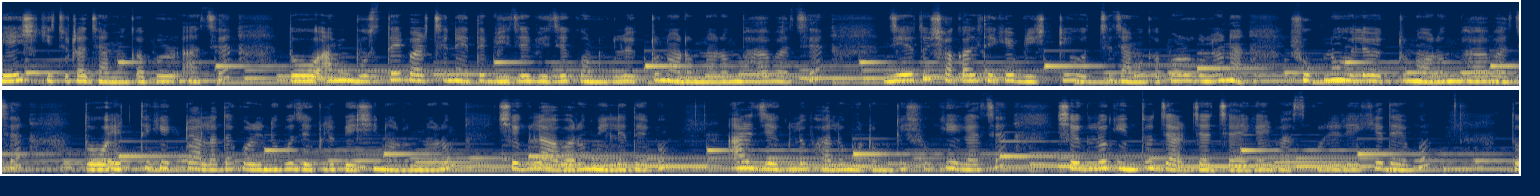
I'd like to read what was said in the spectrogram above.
বেশ কিছুটা জামা কাপড় আছে। তো আমি বুঝতেই পারছি না এতে ভিজে ভিজে কোনগুলো একটু নরম নরম ভাব আছে। যেহেতু সকাল থেকে বৃষ্টি হচ্ছে জামা কাপড়গুলো না শুকনো হলেও একটু নরম ভাব আছে। তো এর থেকে একটু আলাদা করে নেব যেগুলো বেশি নরম নরম, সেগুলো আবারও মেলে দেব। আর যেগুলো ভালো মোটামুটি শুকিয়ে গেছে, সেগুলো কিন্তু যার যার জায়গায় ভাস করে রেখে দেব। তো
